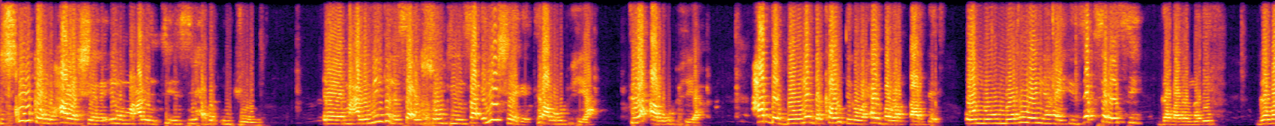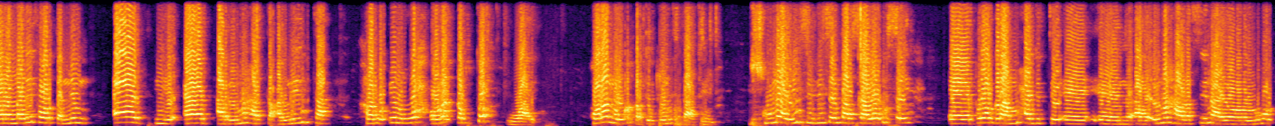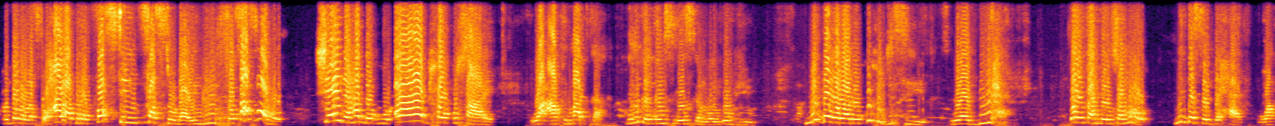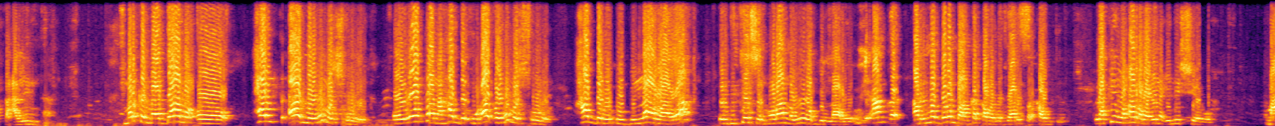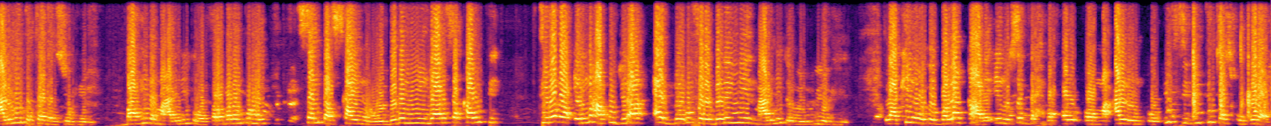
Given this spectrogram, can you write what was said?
iskuulkan waxaa la sheegay inuu macalin t a xabad uu joogo. Macalimiintana saa ogsoontihiin saa inii sheegay tiraa lagu bixiyaa tira aa lagu bixiyaa. Hadda dowladda countiga waxay ballan qaadeen oo nagu noogu weyn yahay his excellency gabana nadiif. Gabana nadiif horta nin aad iyo aad arrimaha tacliinta rabo inuu wax oga qabto waayo horena uu ka qabtay iskuulaha e c d centerskaa loo dhisay program maxaa jirta ilmaha la siinayo lagu cuntada la waxaa la dhahay fasting fast dhaha ingiriis soo saas maaho shayga hadda uu aad xoog u saaray waa caafimaadka. Nimankan m c s way ogyihiin midda labaad uu ku xujisiiyey waa biyaha. Way fahanteen soomaho midda saddexaad waa tacliinta. Marka maadaama oo health aad loogu mashquulay oo watana hadda uu aad ugu mashquulay hadda wuxuu bilaabayaa education horaana wuwa bilaabay wixii aan arrimo badan baan ka qabanay gaarisa county. Laakiin waxaan rabaa inaan inii sheego macalimiinta taadan soo geli. Baahida macalimiinta way fara badan tahay. Centerskayna way badan yihiin gaarisa county. Tirada ilmaha ku jira aad bay u fara badan yihiin macalimiintana way ugu yaryihiin laakiin wuxuu ballan qaaday inuu saddex boqol oo macalin oo e d teachers uu qoray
